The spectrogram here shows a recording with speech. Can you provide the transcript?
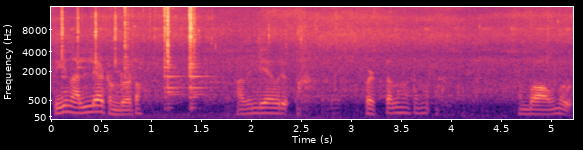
തീ നല്ലതായിട്ടുണ്ട് കേട്ടോ. അതിന്റെ ആ ഒരു പെട്ടെന്ന് പെട്ടെന്ന് സംഭവം ആവുന്നത്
